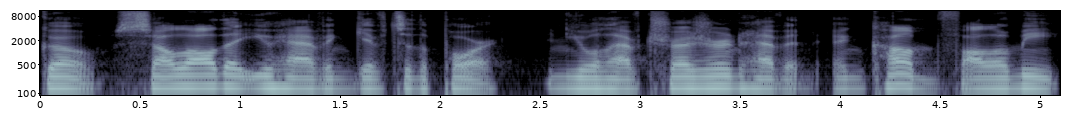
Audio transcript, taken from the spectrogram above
Go, sell all that you have and give to the poor, and you will have treasure in heaven. And come, follow me.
